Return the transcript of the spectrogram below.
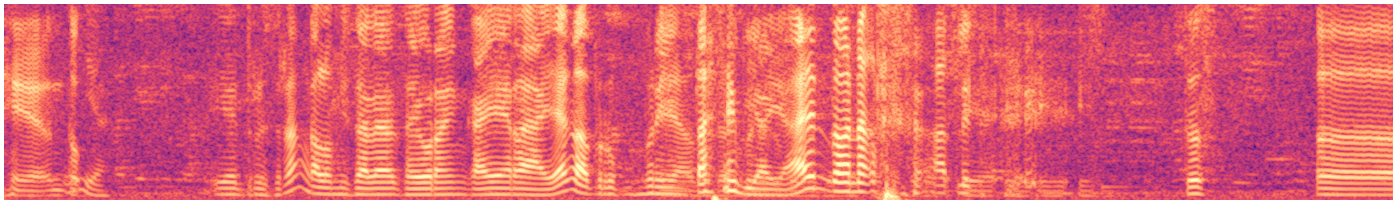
ya untuk iya ya terus terang kalau misalnya saya orang yang kaya raya nggak perlu pemerintah betul, saya biayain tuh anak atlet Iya, iya, iya, iya. Terus eh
